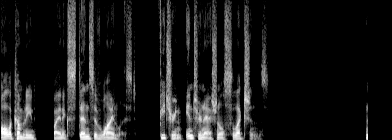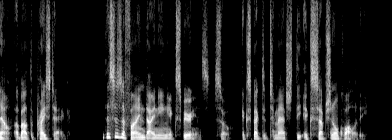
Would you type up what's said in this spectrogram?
all accompanied by an extensive wine list featuring international selections. Now, about the price tag. This is a fine dining experience, so expect it to match the exceptional quality.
